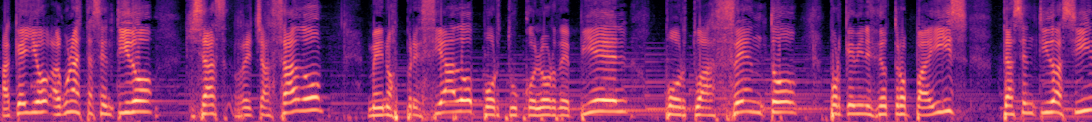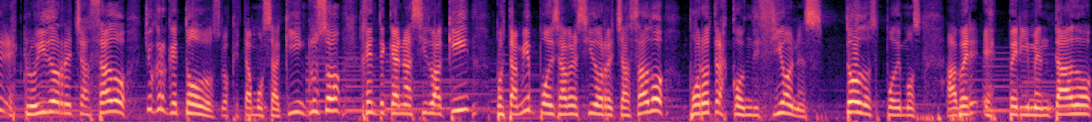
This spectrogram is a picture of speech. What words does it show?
Aquello, alguna has sentido quizás rechazado, menospreciado por tu color de piel, por tu acento, porque vienes de otro país. ¿Te has sentido así, excluido, rechazado? Yo creo que todos los que estamos aquí, incluso gente que ha nacido aquí, pues también puedes haber sido rechazado por otras condiciones. Todos podemos haber experimentado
